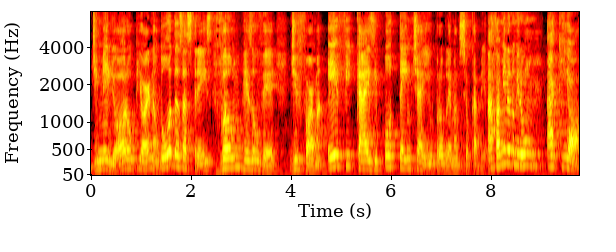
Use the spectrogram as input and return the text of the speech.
de melhor ou pior, não. Todas as três vão resolver de forma eficaz e potente aí o problema do seu cabelo. A família número um, aqui ó,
